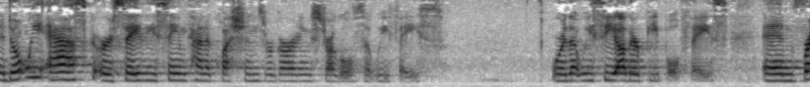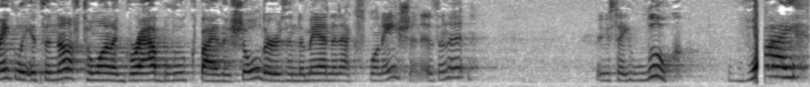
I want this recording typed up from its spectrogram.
And don't we ask or say these same kind of questions regarding struggles that we face? or that we see other people face. And frankly, it's enough to want to grab Luke by the shoulders and demand an explanation, isn't it? Or you say, Luke, why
